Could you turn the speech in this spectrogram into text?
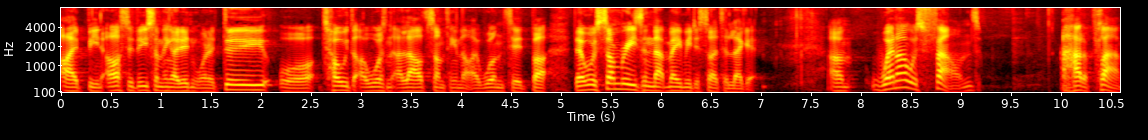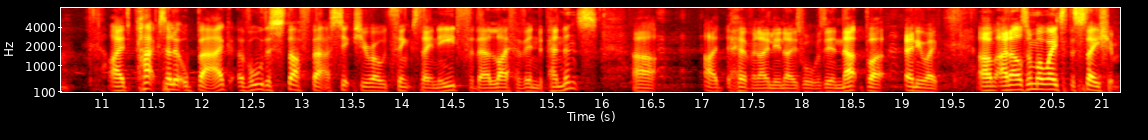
I'd been asked to do something I didn't want to do or told that I wasn't allowed something that I wanted, but there was some reason that made me decide to leg it. Um, when I was found, I had a plan. I had packed a little bag of all the stuff that a six year old thinks they need for their life of independence. Uh, I, heaven only knows what was in that, but anyway. Um, and I was on my way to the station.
